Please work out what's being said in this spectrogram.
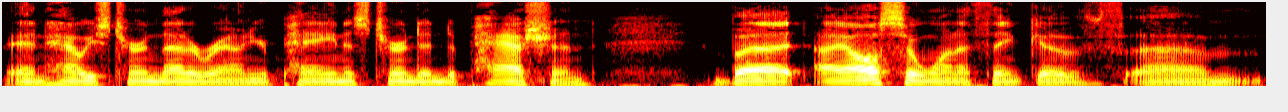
And how He's turned that around. Your pain has turned into passion. But I also want to think of um,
